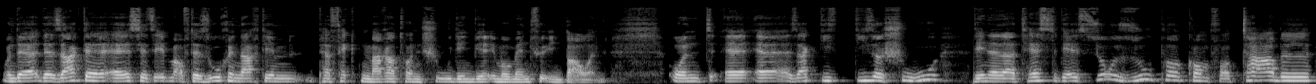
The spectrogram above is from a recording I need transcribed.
Und der, der sagte, er ist jetzt eben auf der Suche nach dem perfekten Marathonschuh, den wir im Moment für ihn bauen. Und äh, er sagt, die, dieser Schuh, den er da testet, der ist so super komfortabel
